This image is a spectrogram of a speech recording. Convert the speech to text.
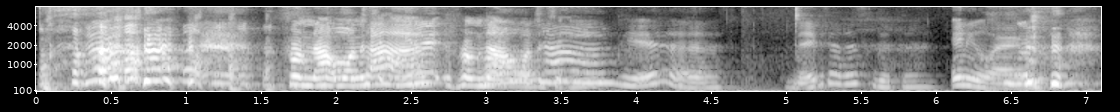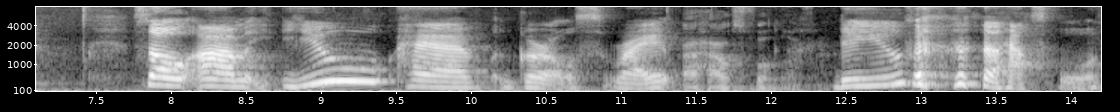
from not Whole wanting time. to eat it, from not Whole wanting to eat. time, Yeah. Maybe that is a good thing. Anyway, so um, you have girls, right? A house full of. Do you a house full?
